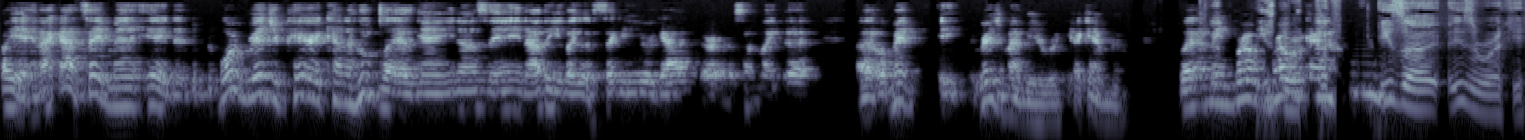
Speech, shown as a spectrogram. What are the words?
oh yeah, and I gotta say, man, yeah, the, the boy Reggie Perry kind of hooped last game. You know what I'm saying? I think he's like a second year guy or something like that. Uh, or maybe Reggie might be a rookie. I can't remember. But I mean, bro, he's, bro, a, kind of, he's a he's a rookie.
